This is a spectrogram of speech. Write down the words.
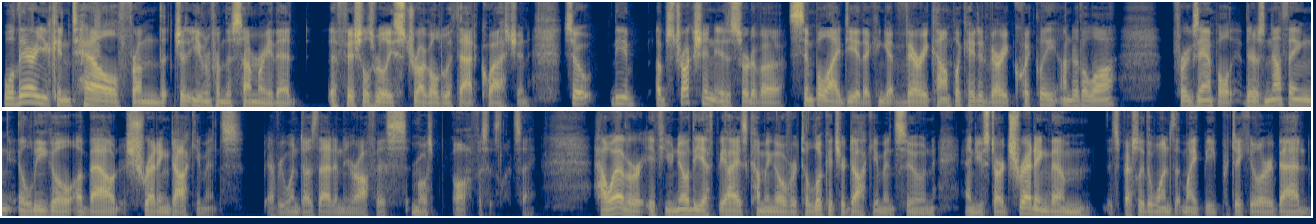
Well, there you can tell from the, just even from the summary that officials really struggled with that question. So the obstruction is sort of a simple idea that can get very complicated very quickly under the law. For example, there's nothing illegal about shredding documents. Everyone does that in your office, most offices, let's say. However, if you know the FBI is coming over to look at your documents soon and you start shredding them, especially the ones that might be particularly bad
